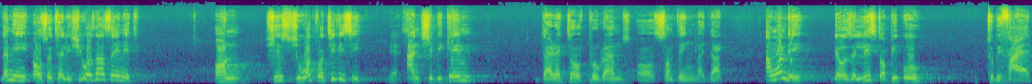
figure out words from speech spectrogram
let me also tell you, she was not saying it. On she, she worked for TVC Yes. and she became director of programs or something like that. And one day there was a list of people to be fired.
